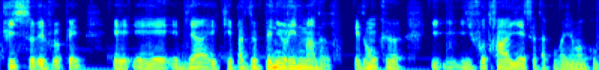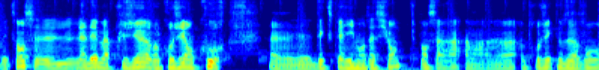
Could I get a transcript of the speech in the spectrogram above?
puissent se développer et, bien et qu'il n'y ait pas de pénurie de main-d'œuvre. Et donc, euh, il, faut travailler cet accompagnement de compétences. Euh, L'ADEME a plusieurs projets en cours d'expérimentation. Je pense à, un projet que nous avons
